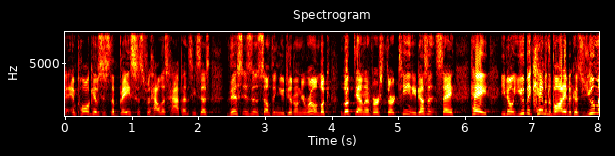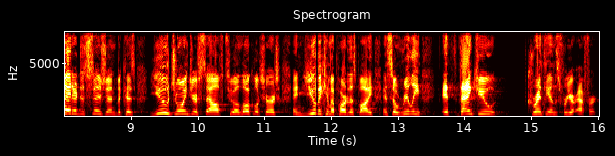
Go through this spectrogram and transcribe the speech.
And Paul gives us the basis for how this happens. He says, This isn't something you did on your own. Look, look down in verse 13. He doesn't say, Hey, you know, you became the body because you made a decision, because you joined yourself to a local church and you became a part of this body. And so, really, it, thank you Corinthians, for your effort.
